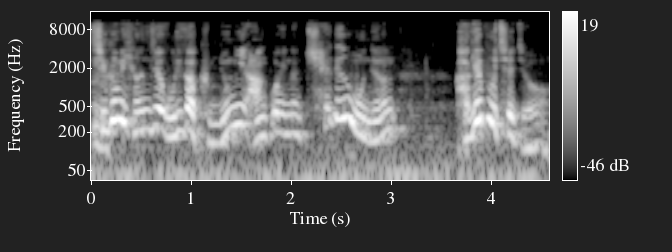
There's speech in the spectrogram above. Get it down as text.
지금 현재 우리가 금융이 안고 있는 최대의 문제는 가계부채죠.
